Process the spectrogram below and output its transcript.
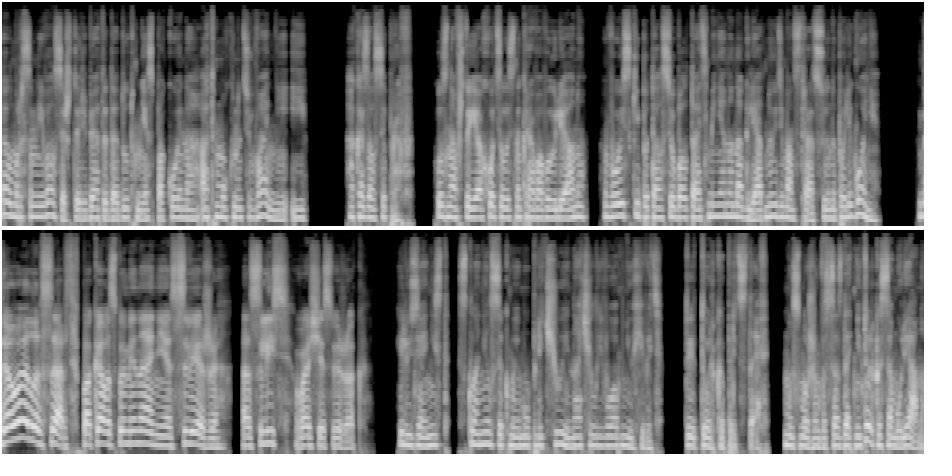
Элмор сомневался, что ребята дадут мне спокойно отмокнуть в ванне, и оказался прав. Узнав, что я охотилась на кровавую лиану, войски пытался уболтать меня на наглядную демонстрацию на полигоне. «Давай, Лассард, пока воспоминания свежи, а слизь вообще свежак». Иллюзионист склонился к моему плечу и начал его обнюхивать. «Ты только представь, мы сможем воссоздать не только саму Лиану,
